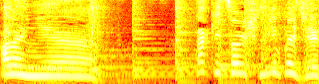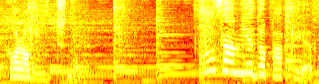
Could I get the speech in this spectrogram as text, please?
Ale nie. Takie coś nie będzie ekologiczne. Wrzucam je do papieru.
